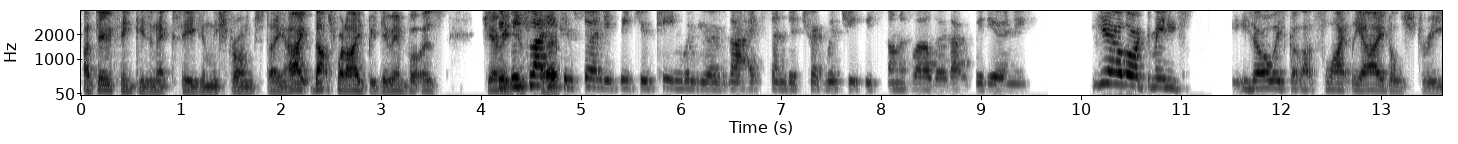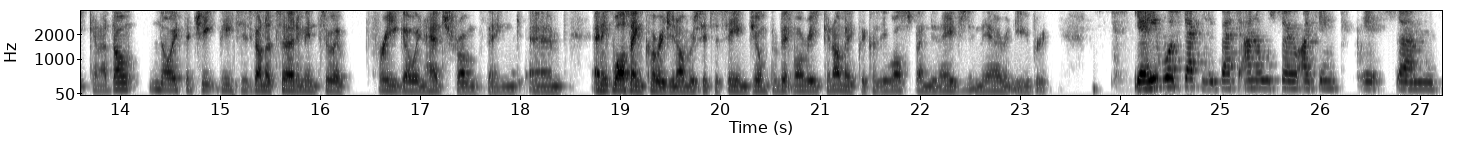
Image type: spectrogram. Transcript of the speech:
I do think he's an exceedingly strong stay. I, that's what I'd be doing. But as Jerry You'd be slightly said, concerned he'd be too keen, wouldn't you, over that extended trip with cheekpieces on as well, though? That would be the only yeah, although I mean he's he's always got that slightly idle streak, and I don't know if the cheekpiece is going to turn him into a free going headstrong thing. Um, and it was encouraging, obviously, to see him jump a bit more economically because he was spending ages in the air at Newbury. Yeah, he was definitely better, and also I think it's um,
